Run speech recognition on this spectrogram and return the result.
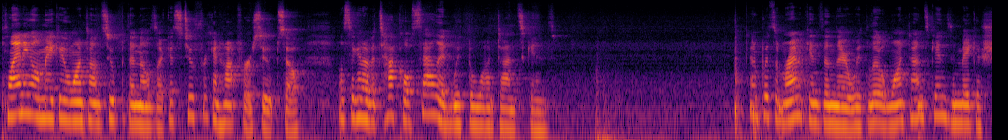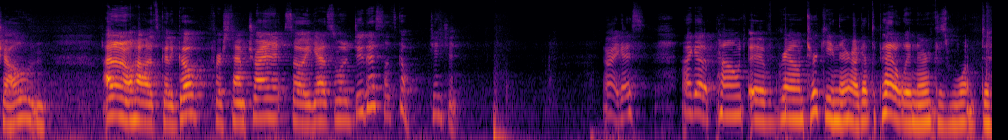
planning on making a wonton soup, but then I was like, it's too freaking hot for a soup. So I was thinking of a taco salad with the wonton skins. Gonna put some ramekins in there with little wonton skins and make a shell. And I don't know how it's gonna go. First time trying it. So you guys want to do this? Let's go. Chin chin. All right, guys. I got a pound of ground turkey in there. I got the paddle in there because we want to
